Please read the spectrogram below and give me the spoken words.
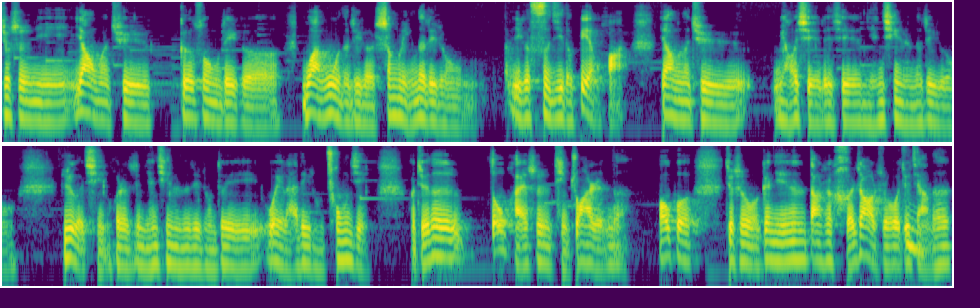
就是你要么去歌颂这个万物的这个生灵的这种一个四季的变化，要么呢去描写这些年轻人的这种热情，或者是年轻人的这种对未来的一种憧憬。我觉得都还是挺抓人的。包括就是我跟您当时合照的时候，我就讲的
